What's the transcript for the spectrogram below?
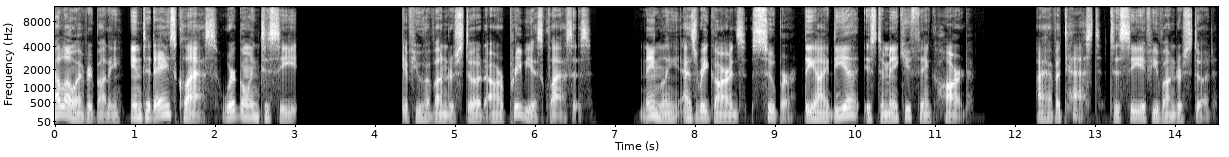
Hello everybody. In today's class, we're going to see if you have understood our previous classes, namely as regards super. The idea is to make you think hard. I have a test to see if you've understood.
